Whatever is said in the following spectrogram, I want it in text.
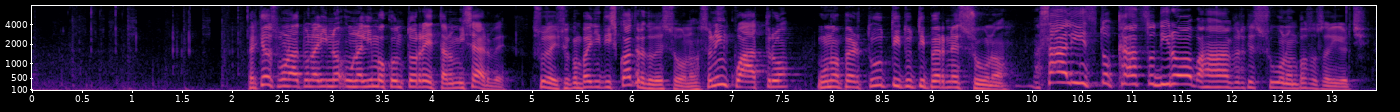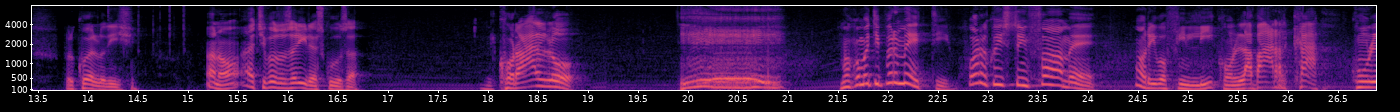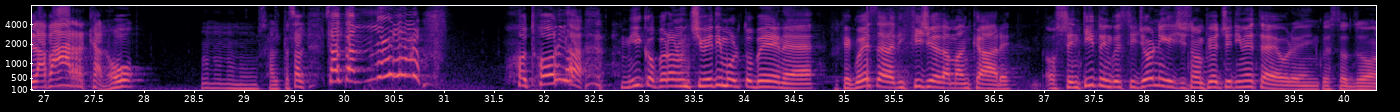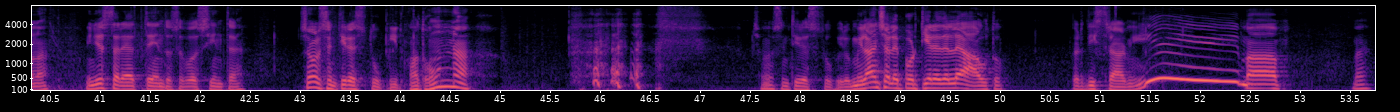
Perché ho spawnato una, una limo con torretta? Non mi serve Scusa, i suoi compagni di squadra dove sono? Sono in quattro Uno per tutti, tutti per nessuno Ma sali sto cazzo di roba Ah, perché su, non posso salirci Per quello dici Ah no? Eh, ci posso salire, scusa il corallo! Ma come ti permetti? Guarda questo infame! Non arrivo fin lì con la barca! Con la barca! No! No, no, no, no, salta, salta, salta! No, no, no! Madonna! Amico, però non ci vedi molto bene, eh? Perché questa era difficile da mancare. Ho sentito in questi giorni che ci sono piogge di meteore in questa zona. Quindi io starei attento se fossi in te. Facciamolo sentire stupido. Madonna! Facciamo sentire stupido. Mi lancia le portiere delle auto. Per distrarmi. Iii, ma... Beh.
